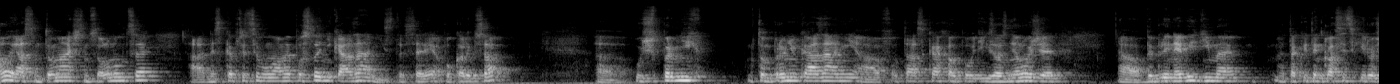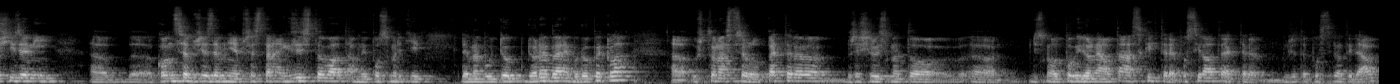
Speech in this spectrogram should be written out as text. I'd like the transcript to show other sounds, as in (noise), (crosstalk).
Ahoj, já jsem Tomáš, jsem Solomouce a dneska před sebou máme poslední kázání z té série Apokalypsa. Uh, už v, prvních, v tom prvním kázání a v otázkách a odpovědích zaznělo, že uh, v Bibli nevidíme takový ten klasický rozšířený uh, koncept, že země přestane existovat a my po smrti jdeme buď do, do nebe nebo do pekla. Už to nastřelil Petr, řešili jsme to, když jsme odpovídali na otázky, které posíláte a které můžete posílat i dál.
